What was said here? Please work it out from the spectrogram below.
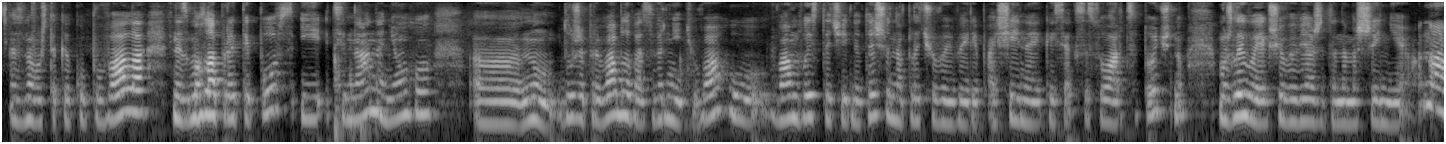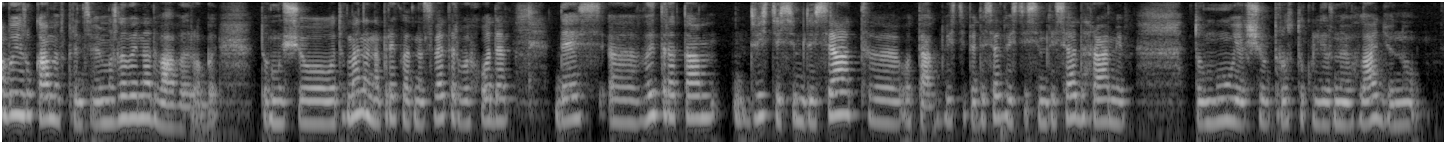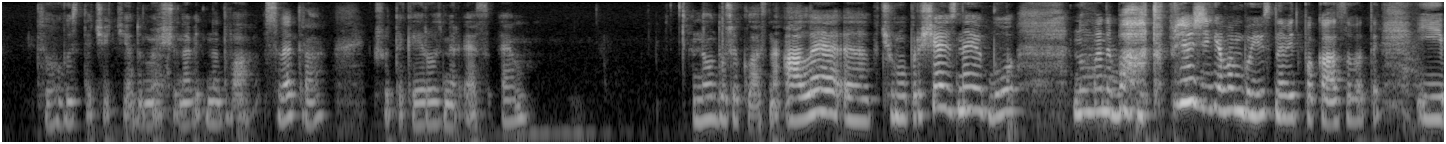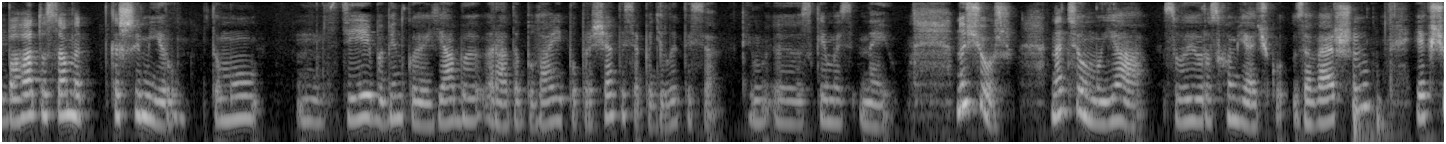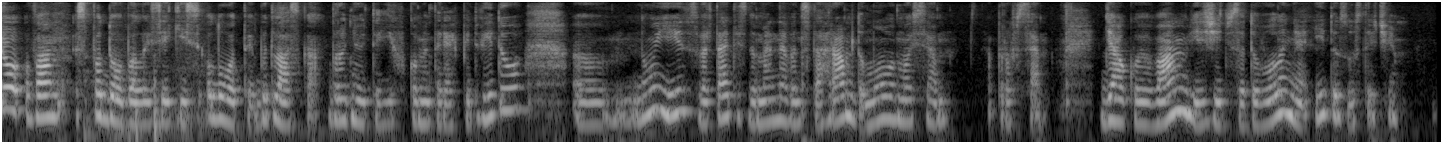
Знову ж таки, купувала, не змогла пройти повз, і ціна на нього е, ну, дуже приваблива. Зверніть увагу, вам вистачить не те, що на плечовий виріб, а ще й на якийсь аксесуар, це точно. Можливо, якщо ви в'яжете на машині, ну або і руками, в принципі, можливо, і на два вироби. Тому що от в мене, наприклад, на светр виходить десь е, витрата 270, е, отак, 250-270 грамів. Тому, якщо просто кулірною гладдю, ну, цього вистачить, я думаю, що навіть на два светра, якщо такий розмір SM. Ну, дуже класно. Але е, чому прощаюсь з нею? Бо ну, в мене багато пряжі, я вам боюсь навіть показувати. І багато саме кашеміру. Тому з цією бобінкою я би рада була і попрощатися, поділитися ким, е, з кимось нею. Ну що ж, на цьому я свою розхом'ячку завершую. Якщо вам сподобались якісь лоти, будь ласка, бронюйте їх в коментарях під відео. Е, Ну і звертайтесь до мене в інстаграм, домовимося про все. Дякую вам, в'їжджіть в задоволення і до зустрічі!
